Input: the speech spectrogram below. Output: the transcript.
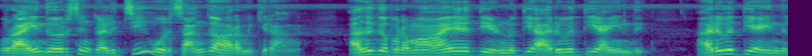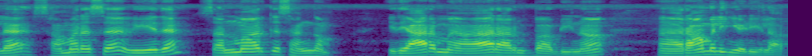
ஒரு ஐந்து வருஷம் கழித்து ஒரு சங்கம் ஆரம்பிக்கிறாங்க. அதுக்கப்புறமா ஆயிரத்தி எண்ணூற்றி அறுபத்தி ஐந்து. அறுபத்தி ஐந்தில் சமரச வேத சன்மார்க்க சங்கம். இது யார் ஆரம்ப- யார் ஆரம்பிப்பா அப்படின்னா ராமலிங்க அடிகளார்.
